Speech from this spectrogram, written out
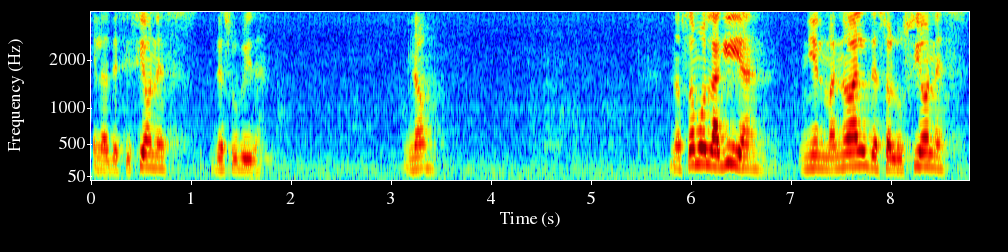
en las decisiones de su vida. No. No somos la guía ni el manual de soluciones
